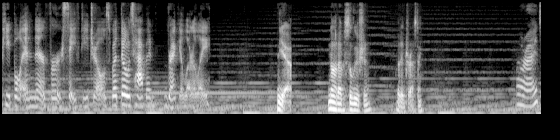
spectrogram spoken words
people in there for safety drills, but those happen regularly. Yeah. Not a solution, but interesting. Alright.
